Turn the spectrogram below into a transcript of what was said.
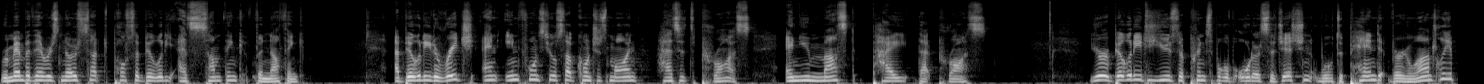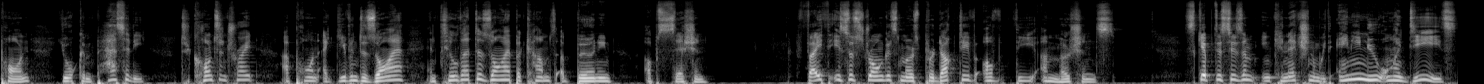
Remember, there is no such possibility as something for nothing. Ability to reach and influence your subconscious mind has its price, and you must pay that price. Your ability to use the principle of autosuggestion will depend very largely upon your capacity to concentrate upon a given desire until that desire becomes a burning obsession. Faith is the strongest, most productive of the emotions. Skepticism in connection with any new ideas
